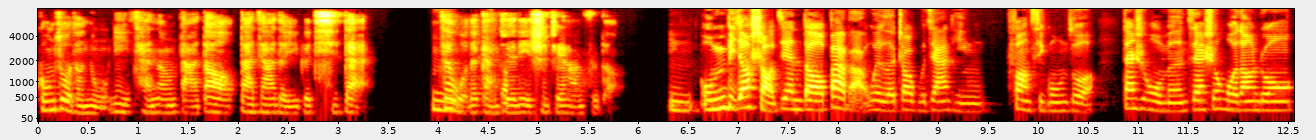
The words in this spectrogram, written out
工作的努力，才能达到大家的一个期待。在我的感觉里是这样子的。嗯，嗯我们比较少见到爸爸为了照顾家庭放弃工作，但是我们在生活当中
